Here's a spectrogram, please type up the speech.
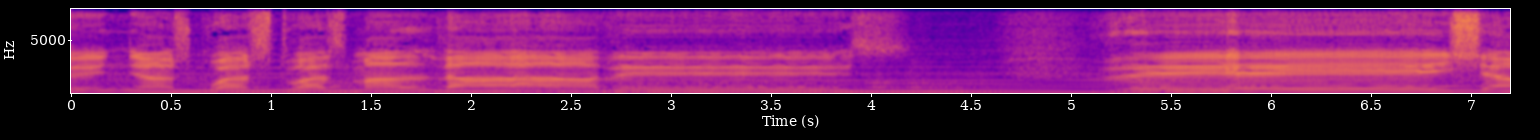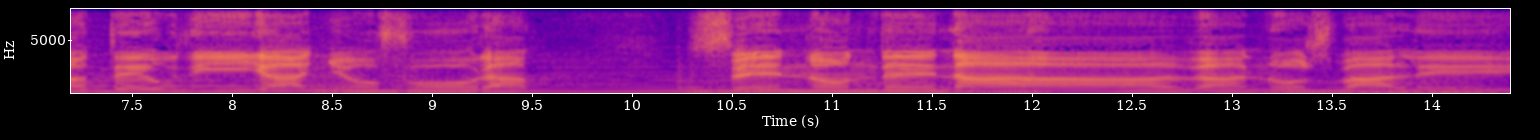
veñas coas tuas maldades. Deixa o teu diaño fora Se non de nada nos vale.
